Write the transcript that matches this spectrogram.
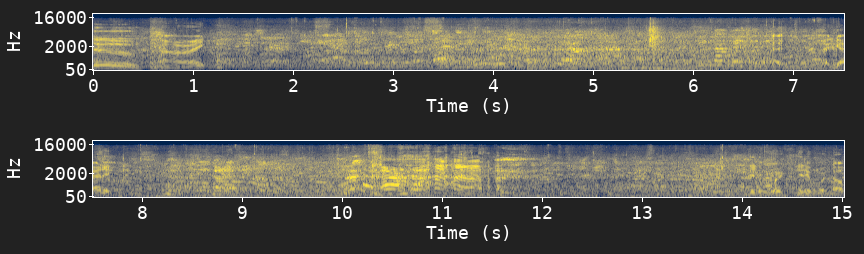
Two. All right. I, I got it. Did it work? Did it work? Oh.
